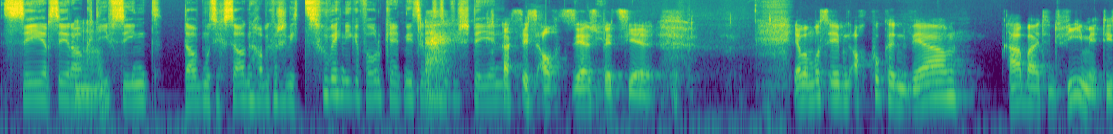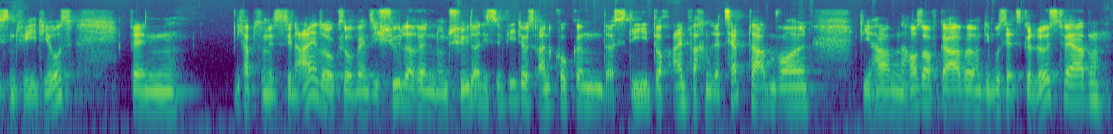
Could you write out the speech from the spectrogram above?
sehr, sehr mhm. aktiv sind da muss ich sagen, habe ich wahrscheinlich zu wenige Vorkenntnisse, um es zu verstehen. Das ist auch sehr speziell. Ja, man muss eben auch gucken, wer arbeitet wie mit diesen Videos. Wenn ich habe zumindest den Eindruck, so wenn sich Schülerinnen und Schüler diese Videos angucken, dass die doch einfach ein Rezept haben wollen. Die haben eine Hausaufgabe und die muss jetzt gelöst werden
